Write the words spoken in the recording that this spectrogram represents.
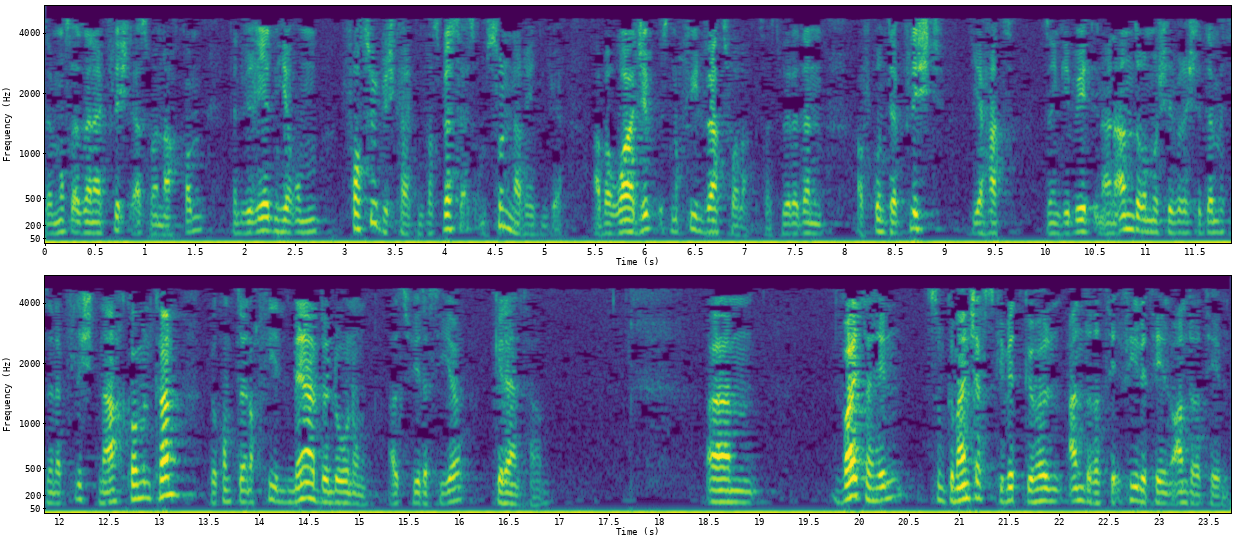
Dann muss er seiner Pflicht erstmal nachkommen. Denn wir reden hier um Vorzüglichkeiten, was besser ist. Um Sunnah reden wir. Aber Wajib ist noch viel wertvoller. Das heißt, wenn er dann aufgrund der Pflicht, die er hat, sein Gebet in eine andere Moschee verrichtet, damit er seiner Pflicht nachkommen kann, bekommt er noch viel mehr Belohnung, als wir das hier gelernt haben. Ähm, weiterhin zum Gemeinschaftsgebet gehören andere, viele Themen, andere Themen.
